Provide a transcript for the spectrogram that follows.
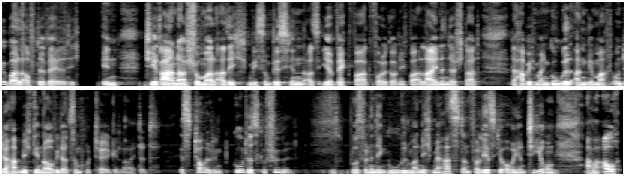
Überall auf der Welt. Ich in Tirana schon mal, als ich mich so ein bisschen, als ihr weg wart, Volker, und ich war allein in der Stadt, da habe ich mein Google angemacht und der hat mich genau wieder zum Hotel geleitet. Ist toll, ein gutes Gefühl. Bloß wenn du den Google mal nicht mehr hast, dann verlierst du die Orientierung. Aber auch,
